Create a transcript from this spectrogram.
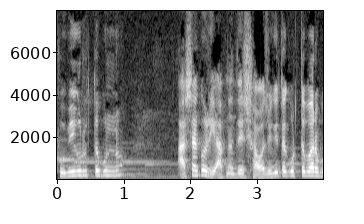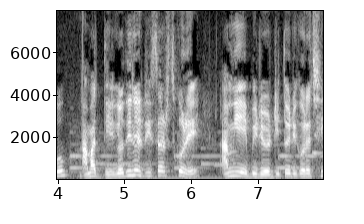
খুবই গুরুত্বপূর্ণ। আশা করি আপনাদের সহযোগিতা করতে পারব। আমার দীর্ঘদিনের রিসার্চ করে আমি এই ভিডিওটি তৈরি করেছি।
